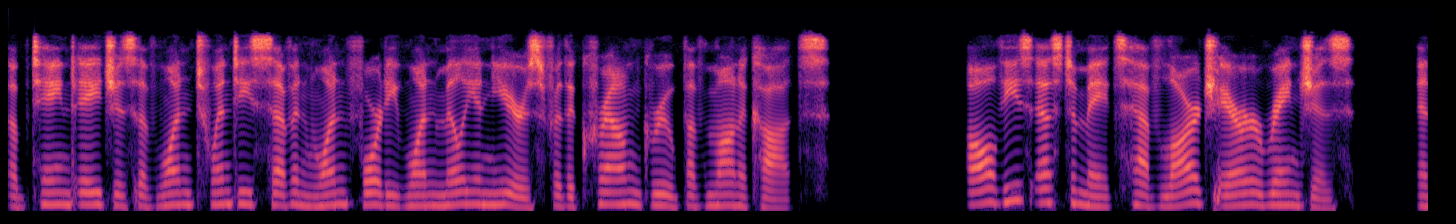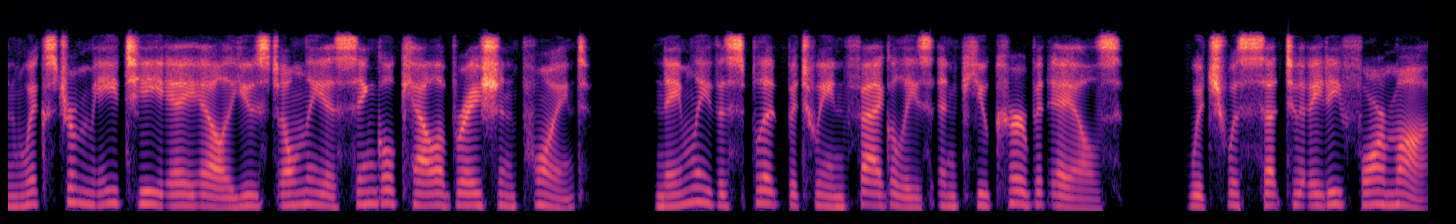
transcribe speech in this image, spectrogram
obtained ages of 127-141 million years for the crown group of monocots. All these estimates have large error ranges, and Wikström et al. used only a single calibration point, namely the split between Fagales and cucurbitales, which was set to 84 ma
